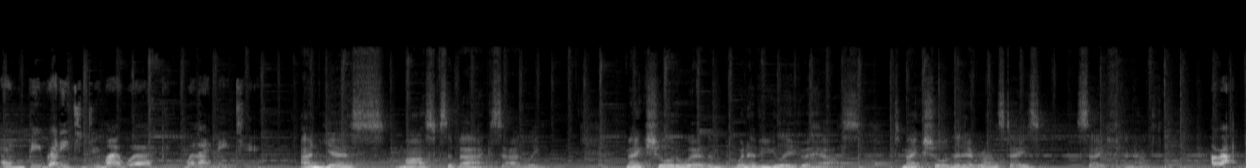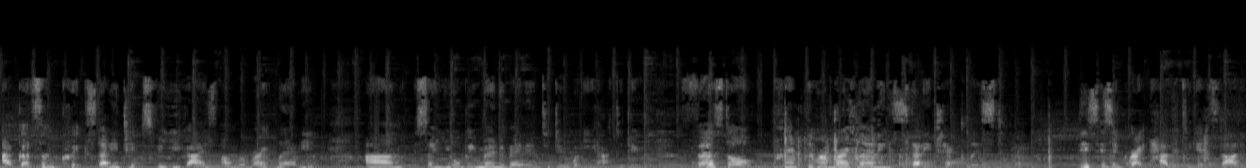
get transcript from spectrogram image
and be ready to do my work when I need to. And yes, masks are back, sadly. Make sure to wear them whenever you leave your house to make sure that everyone stays safe and healthy. Alright, I've got some quick study tips for you guys on remote learning, um, so you'll be motivated to do what you have to do. First off, print the remote learning study checklist. This is a great habit to get started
